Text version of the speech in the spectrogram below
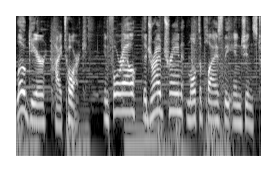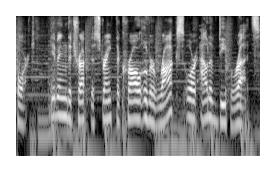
low gear, high torque. In 4L, the drivetrain multiplies the engine's torque, giving the truck the strength to crawl over rocks or out of deep ruts.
